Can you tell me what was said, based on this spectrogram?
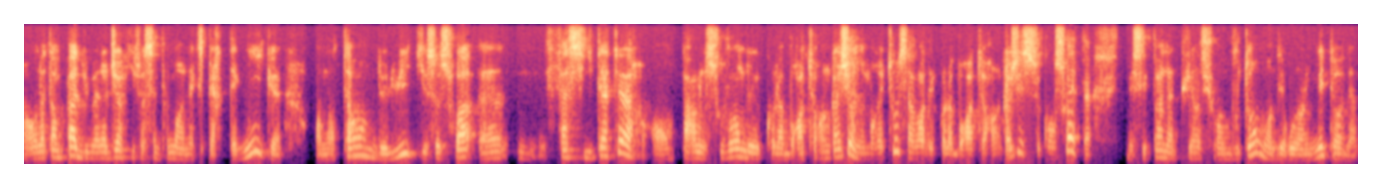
On n'attend pas du manager qu'il soit simplement un expert technique, on attend de lui qu'il ce soit un facilitateur. On parle souvent de collaborateurs engagés. On aimerait tous avoir des collaborateurs engagés, c'est ce qu'on souhaite, mais c'est pas en appuyant sur un bouton ou en déroulant une méthode.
